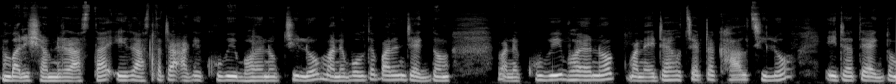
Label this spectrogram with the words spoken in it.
বাড়ির সামনে রাস্তা। এই রাস্তাটা আগে খুবই ভয়ানক ছিল। মানে বলতে পারেন যে একদম মানে খুবই ভয়ানক। মানে এটা হচ্ছে একটা খাল ছিল। এটাতে একদম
